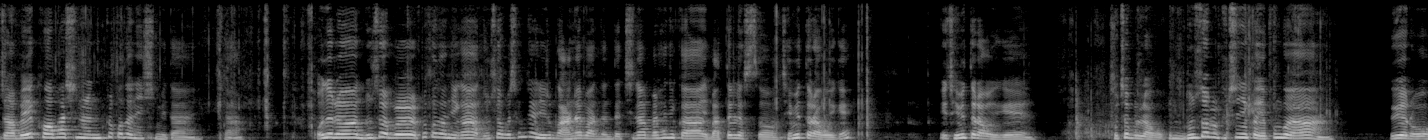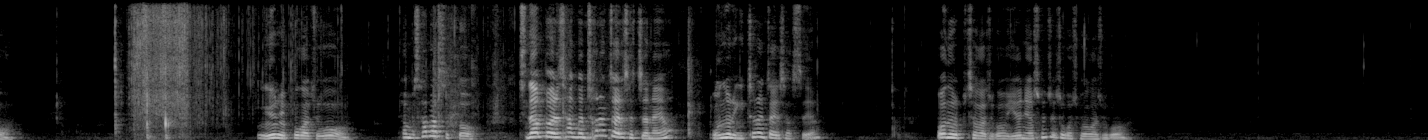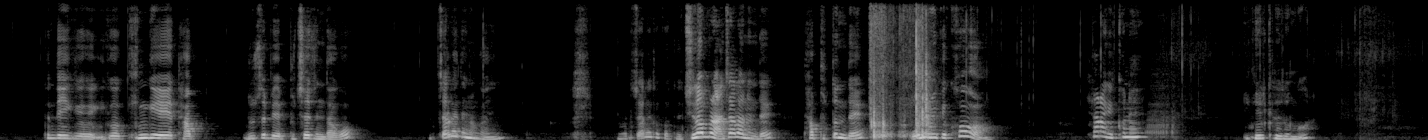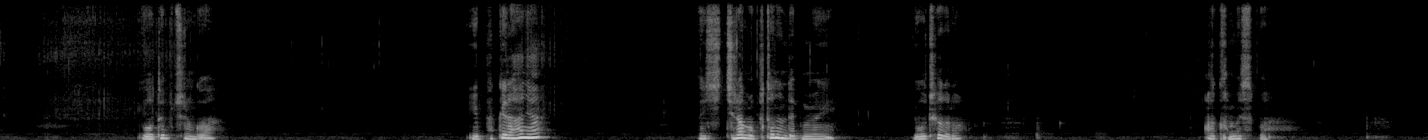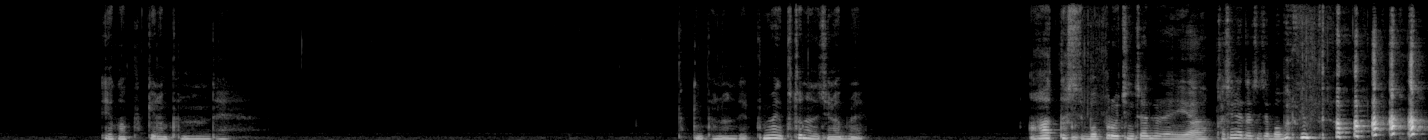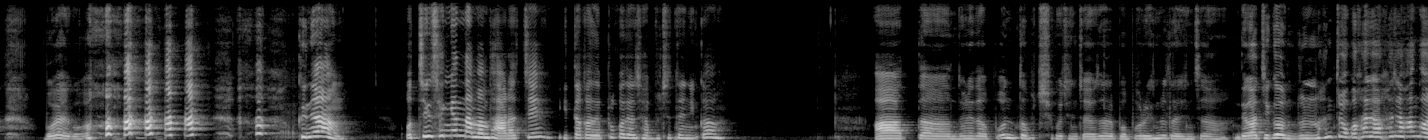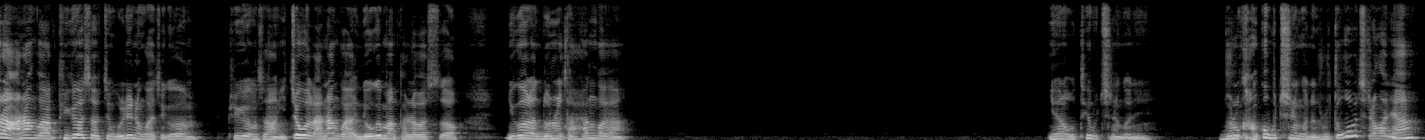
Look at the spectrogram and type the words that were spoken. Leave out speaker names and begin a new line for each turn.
자, 메이크업 하시는 풀코다니십니다. 자, 오늘은 눈썹을, 풀코다니가 눈썹을 생전 이런 거 안 해봤는데, 지난번 하니까 맛들렸어. 재밌더라고, 이게. 이게 재밌더라고, 이게. 붙여보려고. 근데 눈썹을 붙이니까 예쁜 거야. 의외로. 의외로 예뻐가지고. 한번 사봤어, 또. 지난번에 산 건 천 원짜리 샀잖아요? 오늘은 이천 원짜리 샀어요. 번호를 붙여가지고, 이현이가 손재주가 좋아가지고. 근데 이거 이거 긴 게 다 눈썹에 붙여진다고? 잘라야 되는 거 아니? 이것도 잘라야 될 것 같은데 지난번에 안 잘랐는데 다 붙던데 오늘 왜 이렇게 커? 희한하게 크네 이게 이렇게 되는 거야? 이거 어떻게 붙이는 거야? 이게 붙기는 하냐? 씨, 지난번에 붙었는데 분명히 이거 어떻게 하더라? 아 가만 있어봐 얘가 붙기는 붙는데. 붙긴 붙는데. 분명히 붙었는데 지난번에. 아따 진짜 멋부르고 진짜 힘들네. 야 가신 애들 진짜 멋부르겠다. 뭐야 이거? 그냥 어떻게 생겼나만 봐 알았지? 이따가 내 풀거대에 잘 붙일 테니까. 아따 눈에다가 본드 붙이고 진짜 여자들 멋부르기 힘들다 진짜. 내가 지금 눈 한쪽 하자 하자 한 거랑 안 한 거랑 비교해서 지금 올리는 거야 지금 비교 영상. 이쪽은 안한 거야. 여기만 발라봤어. 이거는 눈을 다 한 거야. 얘는 어떻게 붙이는 거니? 눈을 감고 붙이는 거냐 눈을 뜨고 붙이는 거냐?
